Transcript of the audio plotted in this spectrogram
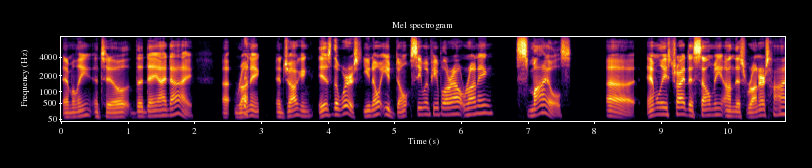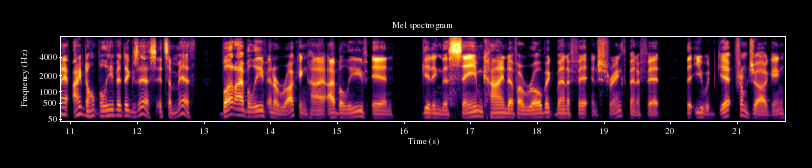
Emily until the day I die. Uh, running and jogging is the worst. You know what you don't see when people are out running? Smiles. Uh, Emily's tried to sell me on this runner's high. I don't believe it exists. It's a myth. But I believe in a rucking high. I believe in getting the same kind of aerobic benefit and strength benefit that you would get from jogging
